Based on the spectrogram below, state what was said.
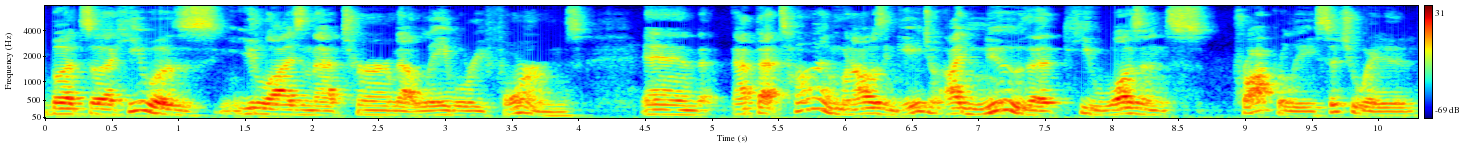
But uh, he was utilizing that term, that label reformed. And at that time, when I was engaging, I knew that he wasn't properly situated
